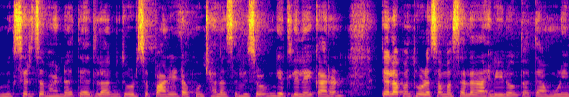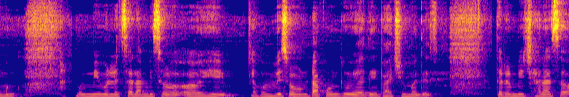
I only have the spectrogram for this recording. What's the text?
मिक्सरचं भांडं त्यातला मी थोडंसं पाणी टाकून छान असं विसळून घेतलेलं आहे. कारण त्याला पण थोडासा मसाला राहिलेला होता. त्यामुळे मग मग मी म्हटलं चला मिसळ हे आपण विसळून टाकून घेऊया ते भाजीमध्येच. तर मी छान असं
